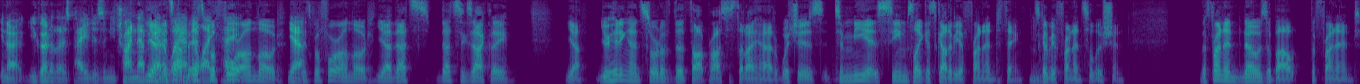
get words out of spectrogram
you know you go to those pages and you try and navigate yeah it's, away up- and they're it's like before hey, unload. Yeah. it's before unload. Yeah that's that's exactly yeah. You're hitting on sort of the thought process that i had which is to me it seems like it's got to be a front end thing. It's Mm. got to be a front end solution. The front end knows about the front end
